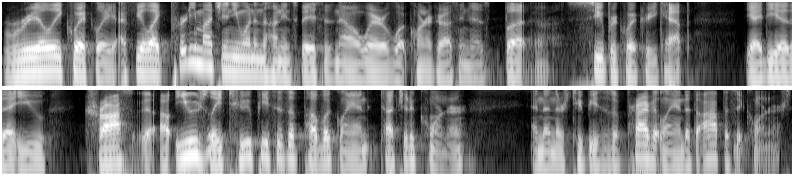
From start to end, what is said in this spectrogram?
Really quickly, I feel like pretty much anyone in the hunting space is now aware of what corner crossing is, but yeah. super quick recap. The idea that you cross uh, usually two pieces of public land touch at a corner, and then there's two pieces of private land at the opposite corners.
